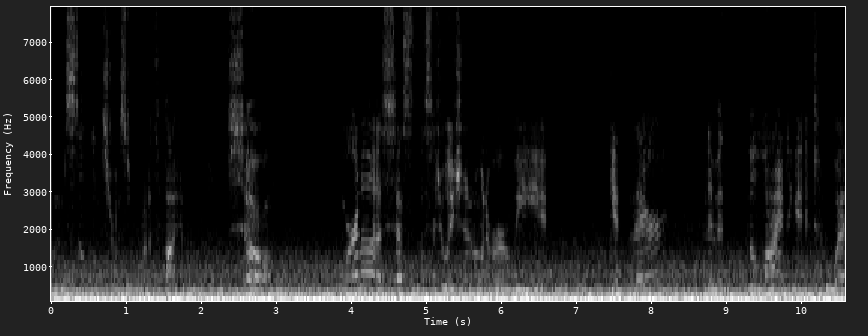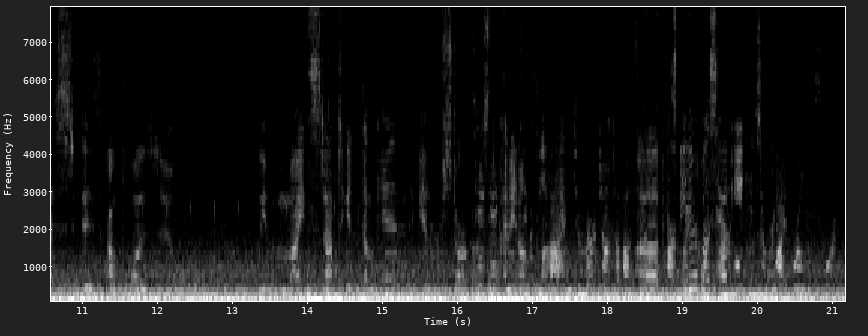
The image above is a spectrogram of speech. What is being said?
I'm still a little stressed, but it's fine. So, we're gonna assess the situation whenever we get there. And if it, the line to get into West is out the wazoo, we might stop to get Dunkin' and or Starbucks, Take depending on the exit 65 line. to merge onto Osceola Uh, because Parkway neither of toward us have Animal eaten this Kingdom morning. Wide World of Sports.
